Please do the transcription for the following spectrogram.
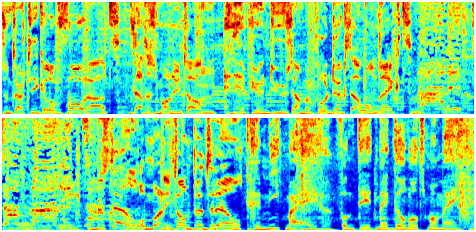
200.000 artikelen op voorraad? Dat is Manutan. En heb je een duurzame product al ontdekt? Manutan, Manutan. Bestel op manutan.nl. Geniet maar even van dit McDonald's momentje.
